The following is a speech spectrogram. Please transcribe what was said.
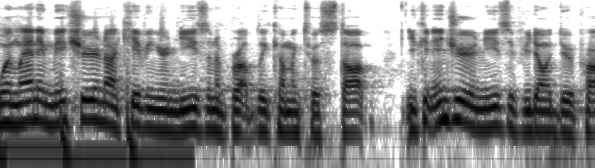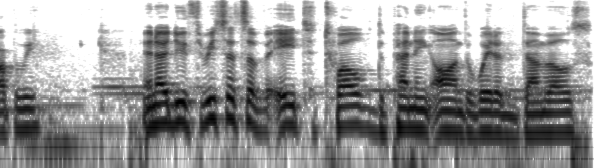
When landing, make sure you're not caving your knees and abruptly coming to a stop. You can injure your knees if you don't do it properly. And I do 3 sets of 8 to 12 depending on the weight of the dumbbells.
